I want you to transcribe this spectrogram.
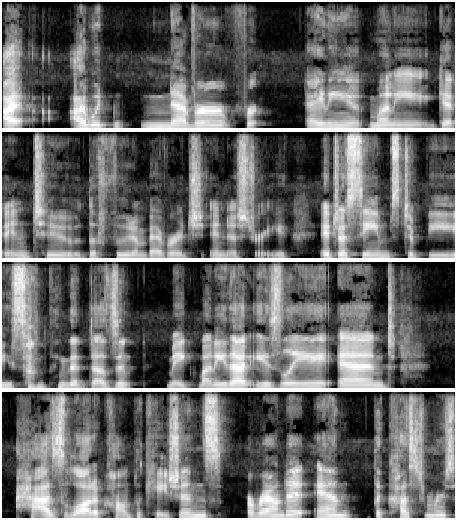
I I would never for any money get into the food and beverage industry. It just seems to be something that doesn't make money that easily and has a lot of complications around it and the customers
